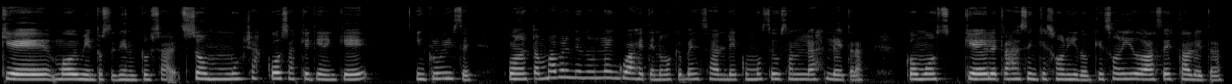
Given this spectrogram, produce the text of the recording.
qué movimientos se tienen que usar. Son muchas cosas que tienen que incluirse. Cuando estamos aprendiendo un lenguaje tenemos que pensarle cómo se usan las letras, cómo, qué letras hacen qué sonido, qué sonido hace esta letra,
